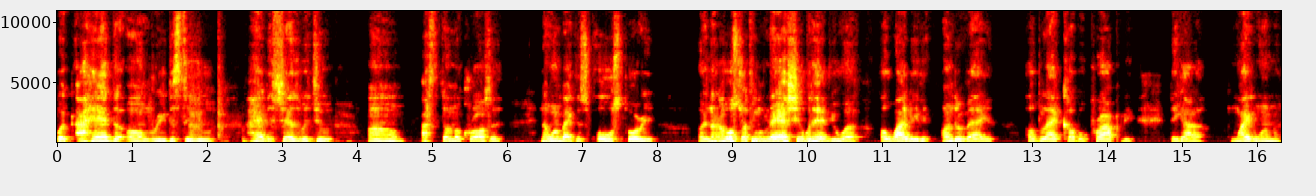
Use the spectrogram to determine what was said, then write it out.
But I had to um read this to you. I had to share this with you. Um, I stumbled across it, and I went back to this old story. Or uh, old story. I think last year would have you where a white lady undervalued a black couple property. They got a white woman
